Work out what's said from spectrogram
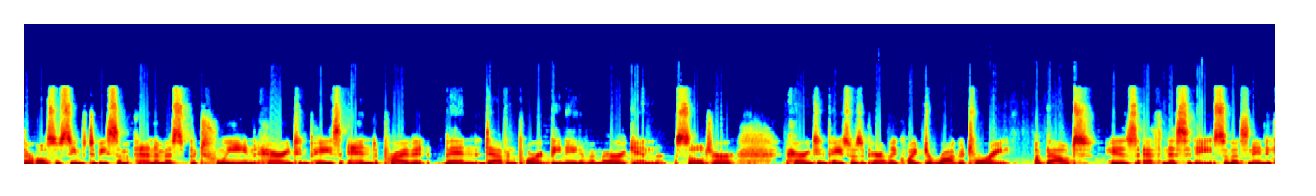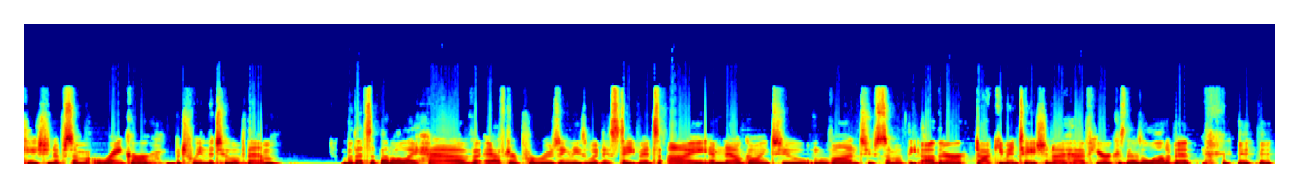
There also seems to be some animus between Harrington Pace and Private Ben Davenport, the Native American soldier. Harrington Pace was apparently quite derogatory about his ethnicity. So that's an indication of some rancor between the two of them. But that's about all I have after perusing these witness statements. I am now going to move on to some of the other documentation I have here because there's a lot of it.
